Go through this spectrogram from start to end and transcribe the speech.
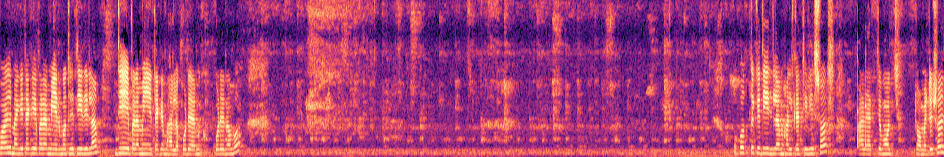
বয়েল ম্যাগিটাকে এবার আমি এর মধ্যে দিয়ে দিলাম, দিয়ে এবার আমি এটাকে ভালো করে আমি করে নেব। উপর থেকে দিয়ে দিলাম হালকা চিলি সস আর এক চামচ টমেটো সস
